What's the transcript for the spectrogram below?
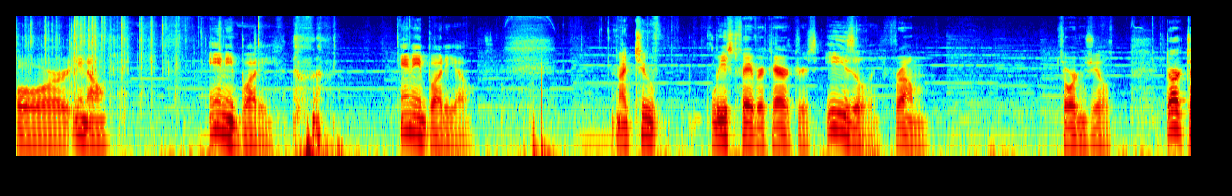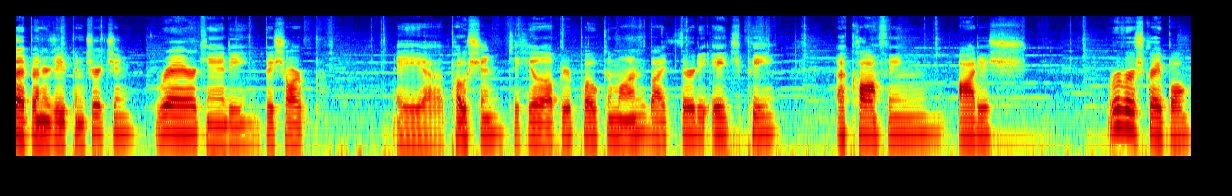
or, you know, anybody. Anybody else. My two least favorite characters easily from Sword and Shield. Dark type energy, Pincurchin, rare candy, Bisharp, a uh, potion to heal up your Pokemon by 30 HP, a Koffing, Oddish, reverse great ball,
